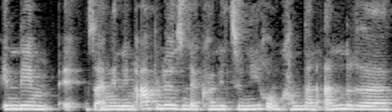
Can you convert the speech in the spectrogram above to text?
in dem, äh, sagen, in dem Ablösen der Konditionierung kommen dann andere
